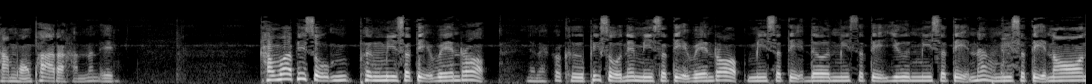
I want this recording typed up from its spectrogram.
ธรรมของพระอรหันต์นั่นเองคำว่าพิสุพึงมีสติเว้นรอบเนี่ยนะก็คือภิกษุเนี่ยมีสติเว้นรอบ มีสติเดิน มีสติยืน มีสตินั่ง มีสตินอน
